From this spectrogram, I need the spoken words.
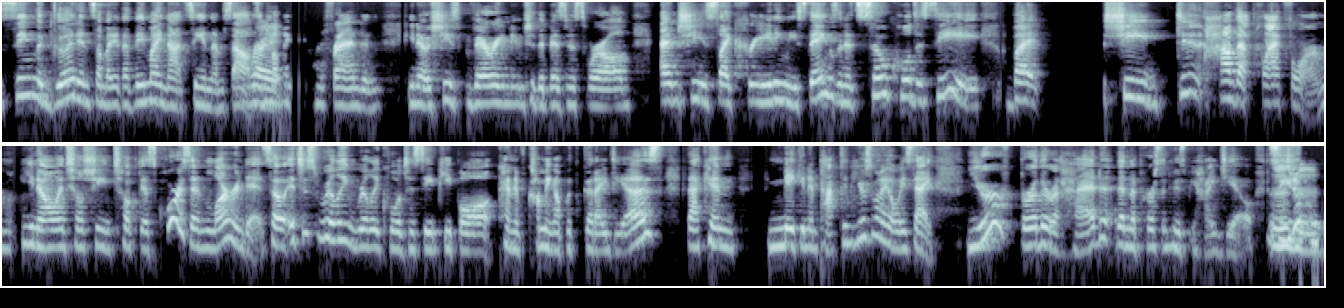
seeing the good in somebody that they might not see in themselves right. and helping friend and you know she's very new to the business world and she's like creating these things and it's so cool to see but she didn't have that platform, you know, until she took this course and learned it. So it's just really, really cool to see people kind of coming up with good ideas that can make an impact. And here's what I always say you're further ahead than the person who's behind you. So mm-hmm. you don't mm-hmm.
